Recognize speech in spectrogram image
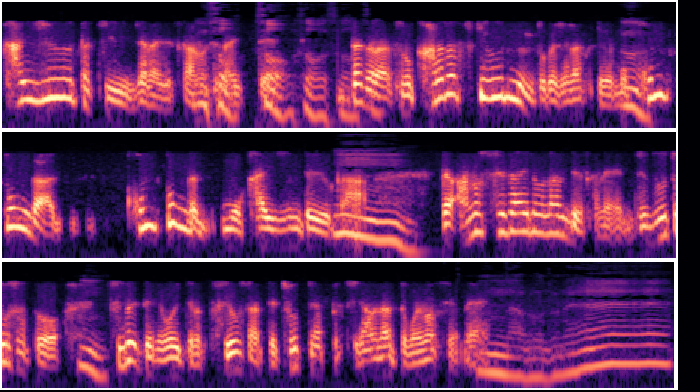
怪獣たちじゃないですか、あの世代って。そうそうそうだから、その体つき云々とかじゃなくて、もう根本が根本がもう怪人というか、うん、あの世代のなんですかね、図太さと、すべてにおいての強さってちょっとやっぱ違うなと思いますよね。なるほどね。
